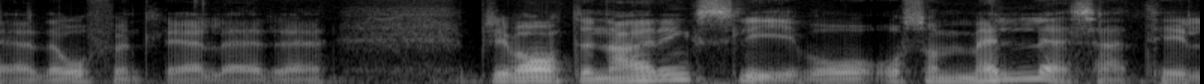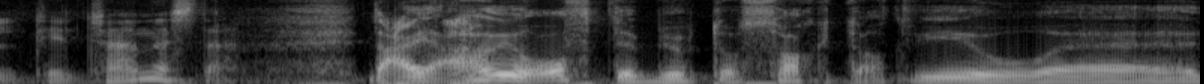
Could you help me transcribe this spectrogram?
det offentlige eller eh, private næringsliv, og, og som melder seg til, til, tjeneste? Nei, Jeg har jo ofte brukt å sagt at vi er jo eh,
